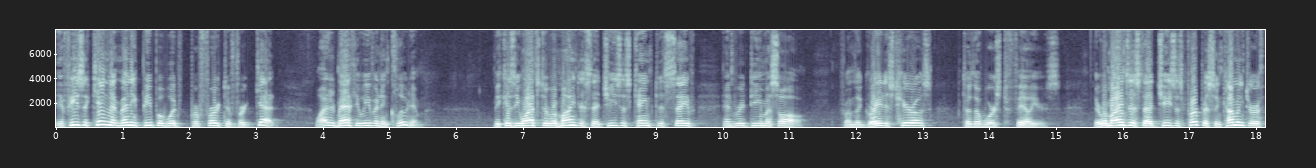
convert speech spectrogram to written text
if he's a king that many people would prefer to forget, why did Matthew even include him? Because he wants to remind us that Jesus came to save and redeem us all, from the greatest heroes to the worst failures. It reminds us that Jesus' purpose in coming to earth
